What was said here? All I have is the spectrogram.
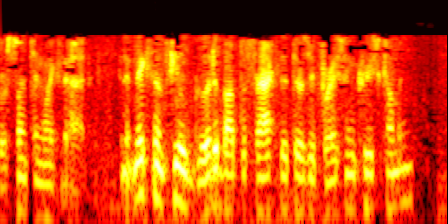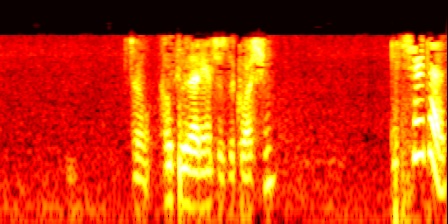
or something like that. And it makes them feel good about the fact that there's a price increase coming. So hopefully that answers the question. Sure does.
